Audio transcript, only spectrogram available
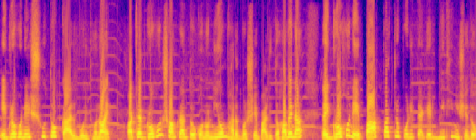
এই গ্রহণের কাল বৈধ নয়। অর্থাৎ গ্রহণ সংক্রান্ত কোনো নিয়ম ভারতবর্ষে পালিত হবে না, তাই গ্রহণে পাক পাত্র পরিত্যাগের বিধিনিষেধও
